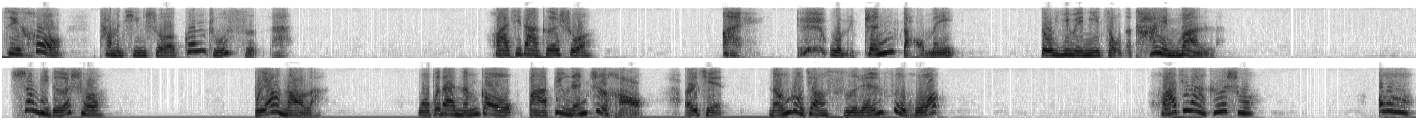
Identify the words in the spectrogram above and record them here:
最后他们听说公主死了。滑稽大哥说：“哎，我们真倒霉，都因为你走的太慢了。”圣彼得说：“不要闹了，我不但能够把病人治好，而且能够叫死人复活。”滑稽大哥说：“哦，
